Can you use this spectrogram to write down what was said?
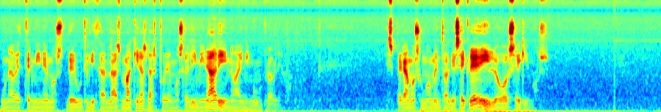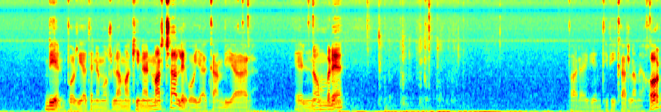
Una vez terminemos de utilizar las máquinas, las podemos eliminar y no hay ningún problema. Esperamos un momento a que se cree y luego seguimos. Bien, pues ya tenemos la máquina en marcha. Le voy a cambiar el nombre para identificarla mejor.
